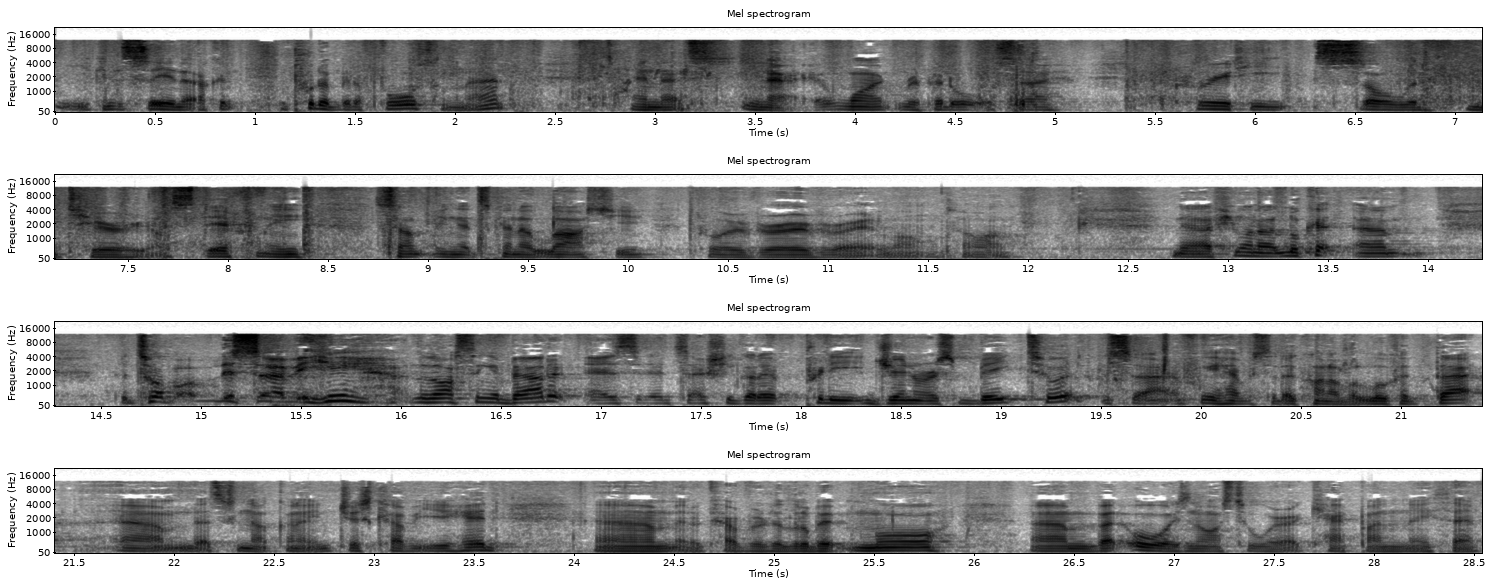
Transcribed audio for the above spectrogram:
you can see that I can put a bit of force on that, and that's, you know, it won't rip at all. So pretty solid material. It's definitely something that's going to last you for a very, very long time. Now, if you want to look at um, the top of this over here, the nice thing about it is it's actually got a pretty generous beak to it. So if we have sort of kind of a look at that, um, that's not going to just cover your head. Um, it'll cover it a little bit more. Um, but always nice to wear a cap underneath that.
